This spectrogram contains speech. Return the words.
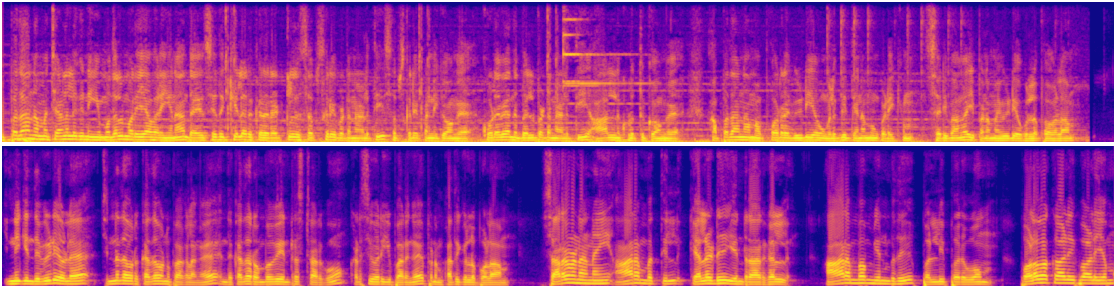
இப்போ தான் நம்ம சேனலுக்கு நீங்கள் முதல் முறையாக வரீங்கன்னா தயவுசெய்து கீழே இருக்கிற ரெட் கலர் சப்ஸ்கிரைப் பட்டன் அழுத்தி சப்ஸ்கிரைப் பண்ணிக்கோங்க. கூடவே அந்த பெல் பட்டன் அழுத்தி ஆள்னு கொடுத்துக்கோங்க. அப்போ தான் நம்ம போடுற வீடியோ உங்களுக்கு தினமும் கிடைக்கும். சரி வாங்க இப்போ நம்ம வீடியோக்குள்ளே போகலாம். இன்றைக்கி இந்த வீடியோவில் சின்னதாக ஒரு கதை ஒன்று பார்க்கலாங்க. இந்த கதை ரொம்பவே இன்ட்ரெஸ்ட்டாக இருக்கும். கடைசி வரைக்கும் பாருங்கள் இப்போ நம்ம கதைக்குள்ளே போகலாம் சரவணனை ஆரம்பத்தில் கெலடு என்றார்கள். ஆரம்பம் என்பது பள்ளி பருவம். பொலவக்காளிபாளையம்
